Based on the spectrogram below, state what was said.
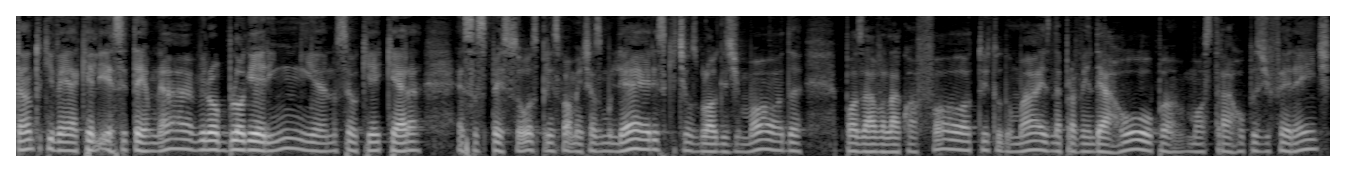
tanto que vem aquele esse termo, né? Ah, virou blogueirinha, não sei o que, que era essas pessoas, principalmente as mulheres, que tinham os blogs de moda, posava lá com a foto e tudo mais, né? Para vender a roupa, mostrar roupas diferentes.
